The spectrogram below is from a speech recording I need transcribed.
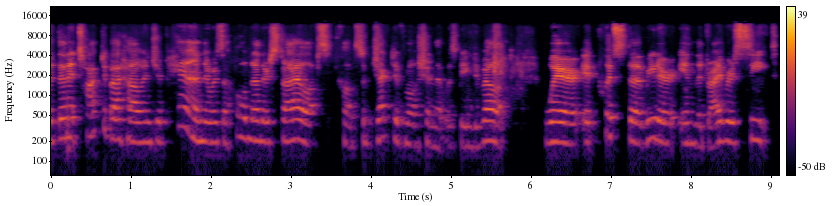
But then it talked about how in japan there was a whole nother style of called subjective motion that was being developed where it puts the reader in the driver's seat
